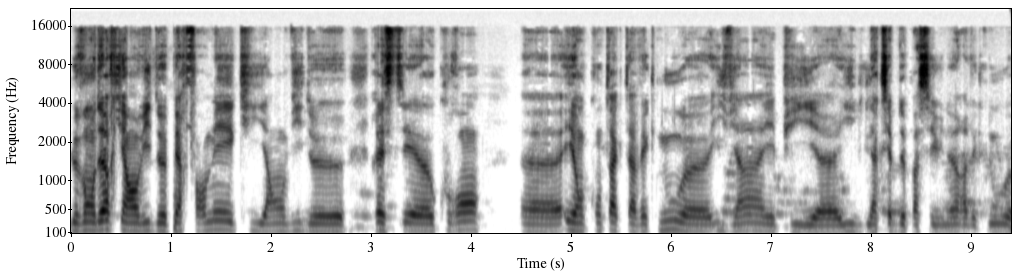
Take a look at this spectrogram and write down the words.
Le vendeur qui a envie de performer, qui a envie de rester euh, au courant euh, et en contact avec nous, il vient et puis il accepte de passer une heure avec nous.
